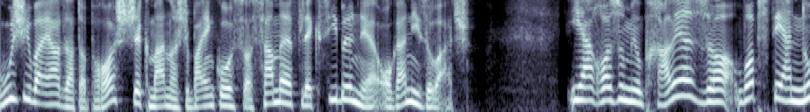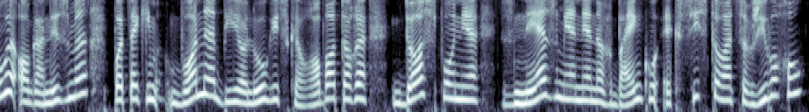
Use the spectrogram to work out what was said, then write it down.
Używaja za to proszcze kmaność bańku so same fleksibelnie organizować. Ja rozumiem prawie, że wobsteja nowe organizmy, po takim wone biologiczne robotory dosponie z niezmienionych bańku eksistowacych żywochów?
